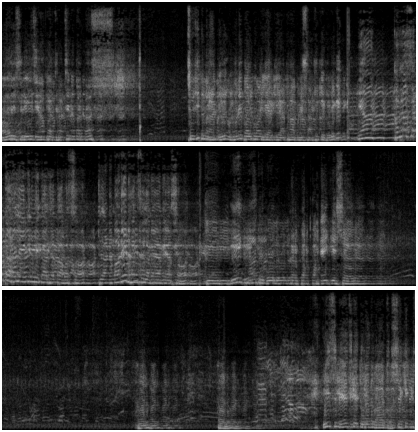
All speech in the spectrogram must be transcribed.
और इस बीच यहाँ पर जर्सी नंबर दस, सुजीत मरांडी, उन्होंने बॉल को क्लियर किया था अपने साथी के लिए, लेकिन यहाँ करना सकता है, लेकिन बेकार जाता हुआ शॉट अनमाने ढंग से लगाया गया शॉट कि एकमात्र गोल कर हैं इस इस मैच के तुरंत बाद जो सेकंड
